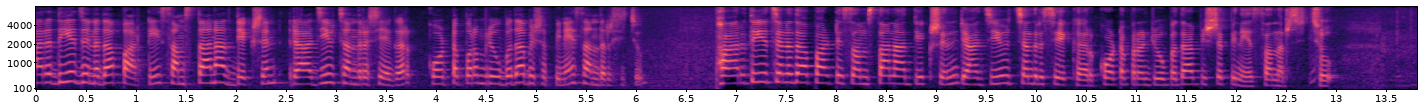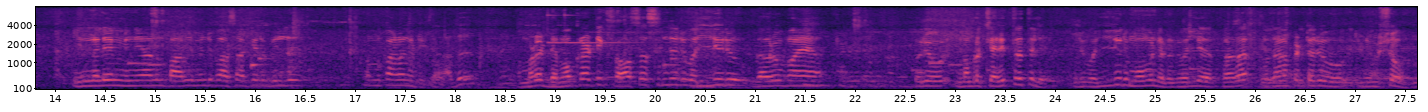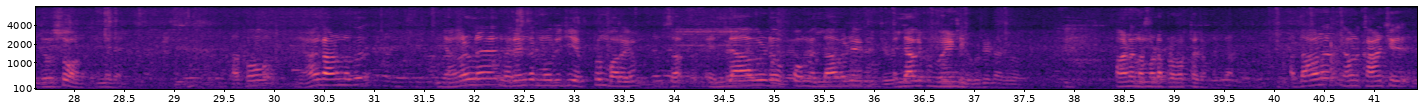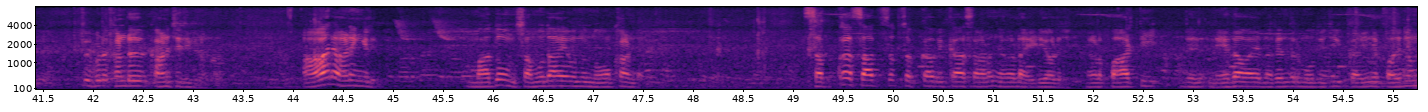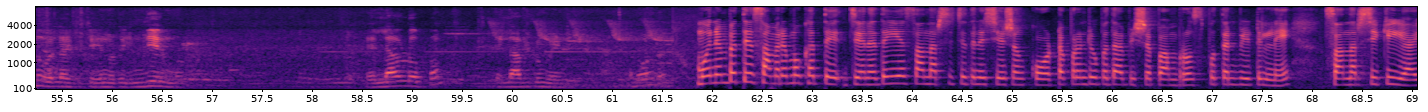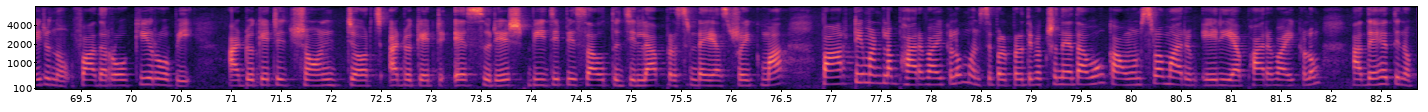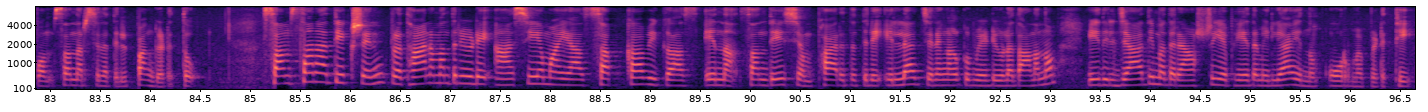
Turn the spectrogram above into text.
Bharatiya Janata party സംസ്ഥാന അധ്യക്ഷൻ രാജീവ് ചന്ദ്രശേഖർ കോട്ടപ്പുറം രൂപതാ ബിഷപ്പിനെ സന്ദർശിച്ചു. ഭാരതീയ ജനതാ പാർട്ടി സംസ്ഥാന അധ്യക്ഷൻ രാജീവ് ചന്ദ്രശേഖർ കോട്ടപ്പുറം രൂപതാ ബിഷപ്പിനെ സന്ദർശിച്ചു. ഇന്നലെ മിനിയാനും പാർലമെന്റ് പാസ്സാക്കിയ ഒരു ബില്ല് നമുക്ക് കാണാൻ അത് നമ്മുടെ ഡെമോക്രാറ്റിക് പ്രോസസ്സിന്റെ ഒരു വലിയൊരു ഗൗരവമായ ഒരു നമ്മുടെ ചരിത്രത്തിൽ ഒരു വലിയൊരു മൂമെന്റ് ആണ്. ഒരു വലിയ പ്രധ- പ്രധാനപ്പെട്ട ഒരു നിമിഷവും ദിവസവുമാണ് ഇന്നലെ. അപ്പോൾ ഞാൻ കാണുന്നത് ഞങ്ങളുടെ നരേന്ദ്രമോദിജി എപ്പോഴും പറയും എല്ലാവരുടെ ഒപ്പം എല്ലാവരുടെയും എല്ലാവർക്കും വേണ്ടി ആണ് നമ്മുടെ പ്രവർത്തനം. അതാണ് നമ്മൾ കാണിച്ച് ഇവിടെ കണ്ട് കാണിച്ചിരിക്കുന്നത്. ആരാണെങ്കിലും മതവും സമുദായവും ഒന്നും നോക്കാണ്ട് സബ്കാ സാത്ത് സബ് സബ്കാ വികാസ് ആണ് ഞങ്ങളുടെ ഐഡിയോളജി ഞങ്ങളുടെ പാർട്ടി നേതാവായ നരേന്ദ്രമോദിജി കഴിഞ്ഞ പതിനൊന്ന് കൊല്ലമായിട്ട് ചെയ്യുന്നത് ഇന്ത്യയിൽ മുഴുവൻ എല്ലാവരുടെ എല്ലാവർക്കും വേണ്ടി. മുനമ്പത്തെ സമരമുഖത്തെ ജനതയെ സന്ദർശിച്ചതിന് ശേഷം കോട്ടപ്പുറം രൂപത ബിഷപ്പ് അംബ്രോസ് പുത്തൻ വീട്ടിലിനെ സന്ദർശിക്കുകയായിരുന്നു father Rocky Roby. Advocate John George advocate S Suresh B J P south ജില്ലാ പ്രസിഡന്റ് എസ് ശ്രീകുമാർ പാർട്ടി മണ്ഡലം ഭാരവാഹികളും മുനിസിപ്പൽ പ്രതിപക്ഷ നേതാവും കൗൺസിലർമാരും ഏരിയ ഭാരവാഹികളും അദ്ദേഹത്തിനൊപ്പം സന്ദർശനത്തിൽ പങ്കെടുത്തു. സംസ്ഥാന അധ്യക്ഷൻ പ്രധാനമന്ത്രിയുടെ ആശയമായ സബ്കാ വികാസ് എന്ന സന്ദേശം ഭാരതത്തിലെ എല്ലാ ജനങ്ങൾക്കും വേണ്ടിയുള്ളതാണെന്നും ഇതിൽ ജാതിമത രാഷ്ട്രീയ ഭേദമില്ല എന്നും ഓർമ്മപ്പെടുത്തി.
